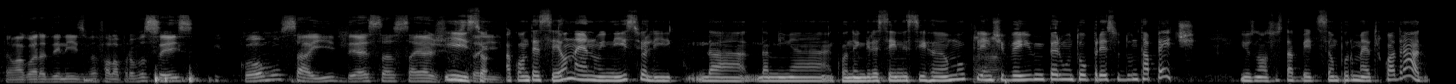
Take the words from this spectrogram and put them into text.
Então agora a Denise vai falar para vocês como sair dessa saia justa Isso, aí. aconteceu, né? No início ali da, da minha... Quando eu ingressei nesse ramo, o cliente veio e me perguntou o preço de um tapete. E os nossos tapetes são por metro quadrado.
